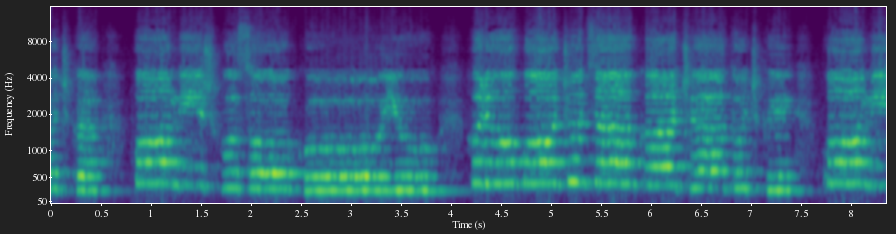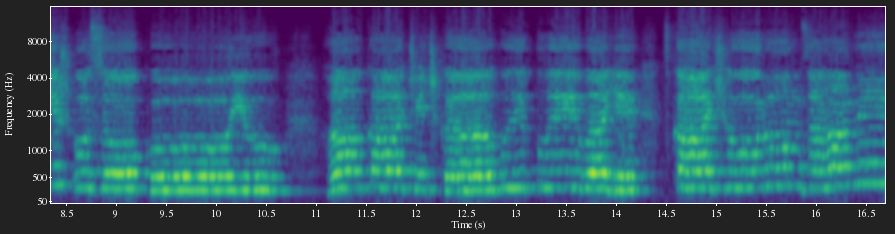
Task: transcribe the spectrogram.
качаточка поміж косокою, хлюпочуться качаточки поміж косокою, а качечка випливає з качуром за ними,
